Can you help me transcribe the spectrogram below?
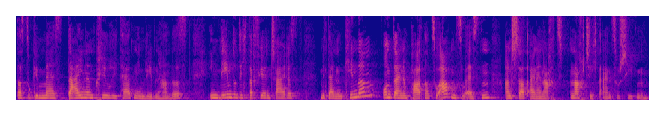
dass du gemäß deinen Prioritäten im Leben handelst, indem du dich dafür entscheidest, mit deinen Kindern und deinem Partner zu Abend zu essen, anstatt eine Nacht Nachtschicht einzuschieben.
